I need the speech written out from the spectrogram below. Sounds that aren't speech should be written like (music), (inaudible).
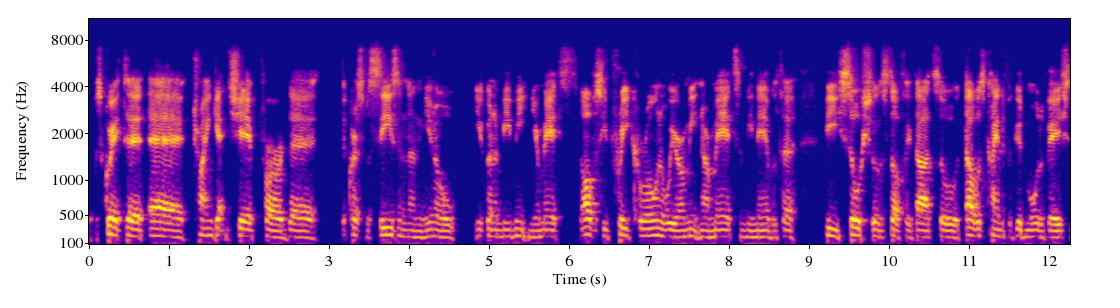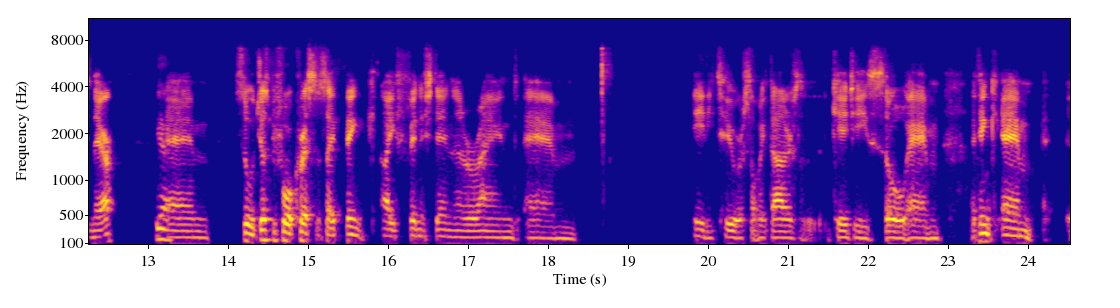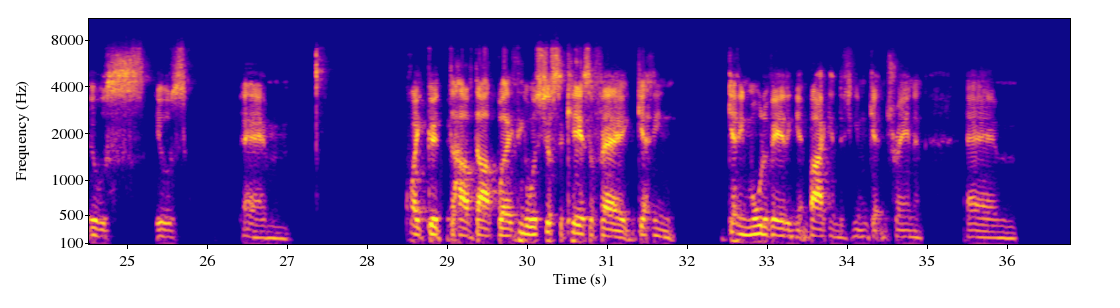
it was great to uh, try and get in shape for the the Christmas season, and you know you're going to be meeting your mates. Obviously, pre-corona, we were meeting our mates and being able to be social and stuff like that. So that was kind of a good motivation there. Yeah. Um. So just before Christmas, I think I finished in at around um 82 or something like that or kgs. So um, I think um, it was it was um, quite good to have that, but I think it was just a case of uh, getting getting motivated, and getting back into the gym, getting training. Um,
